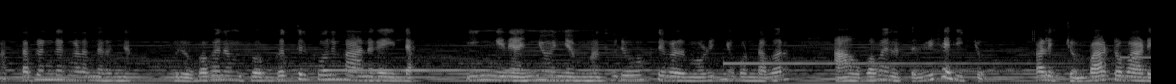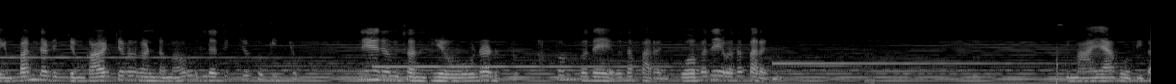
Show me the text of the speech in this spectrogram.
മത്തഭൃംഗങ്ങളും നിറഞ്ഞ ഒരു ഉപവനം സ്വർഗത്തിൽ പോലും കാണുകയില്ല. ഇങ്ങനെ അന്യോന്യം മധുരോക്തികൾ മൊഴിഞ്ഞുകൊണ്ടവർ ആ ഉപവനത്തിൽ വിഹരിച്ചു. കളിച്ചും പാട്ടുപാടിയും പന്തടിച്ചും കാഴ്ചകൾ കണ്ടും അവർ ഉല്ലസിച്ചു സുഖിച്ചു. നേരം സന്ധ്യയോടടുത്തു. അപ്പം ഉപദേവത പറഞ്ഞു ഗോപദേവത പറഞ്ഞു. മായാഗോപിക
